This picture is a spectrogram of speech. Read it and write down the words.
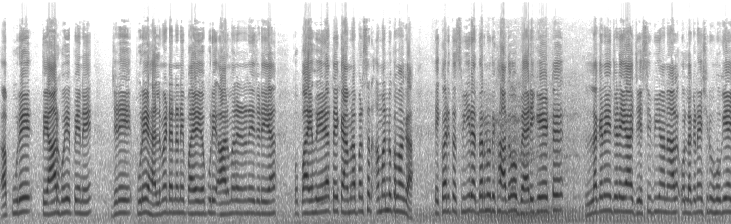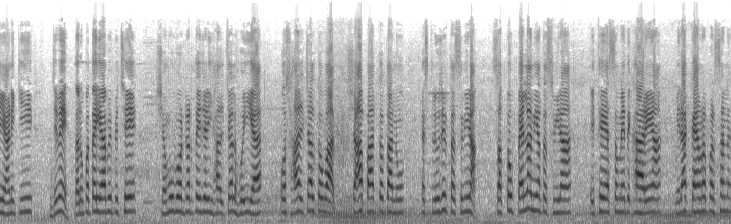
ਆ ਪੂਰੇ ਤਿਆਰ ਹੋਏ ਪਏ ਨੇ। ਜਿਹੜੇ ਪੂਰੇ ਹੈਲਮਟ ਇਹਨਾਂ ਨੇ ਪਾਏ ਆ, ਪੂਰੇ ਆਰਮਰ ਇਹਨਾਂ ਨੇ ਜਿਹੜੇ ਆ, ਉਹ ਪਾਏ ਹੋਏ ਆ। ਤੇ ਕੈਮਰਾ ਪਰਸਨ ਅਮਨ ਨੂੰ ਕਵਾਂਗਾ। ਇੱਕ ਵਾਰੀ ਤਸਵੀਰ ਇੱਧਰ ਨੂੰ ਦਿਖਾ ਦਿਓ। ਬੈਰੀਗੇਟ ਲੱਗਣੇ ਜਿਹੜੇ ਆ ਜੀਸੀਬੀਆਂ ਨਾਲ ਉਹ ਲੱਗਣੇ ਸ਼ੁਰੂ ਹੋ ਗਏ ਆ। ਯਾਨੀ ਕਿ ਜਿਵੇਂ ਤੁਹਾਨੂੰ ਪਤਾ ਹੀ ਆ ਵੀ ਪਿੱਛੇ ਸ਼ਮੂ ਬਾਰਡਰ ਤੇ ਜਿਹੜੀ ਹਲਚਲ ਹੋਈ ਆ ਉਸ ਹਲਚਲ ਤੋਂ ਬਾਅਦ ਸ਼ਾਹਬਾਦ ਤੋਂ ਤੁਹਾਨੂੰ ਐਕਸਕਲੂਸਿਵ ਤਸਵੀਰਾਂ, ਸਭ ਤੋਂ ਪਹਿਲਾਂ ਦੀਆਂ ਤਸਵੀਰਾਂ ਇੱਥੇ ਇਸ ਸਮੇਂ ਦਿਖਾ ਰਹੇ ਹਾਂ। ਮੇਰਾ ਕੈਮਰਾ ਪਰਸਨ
